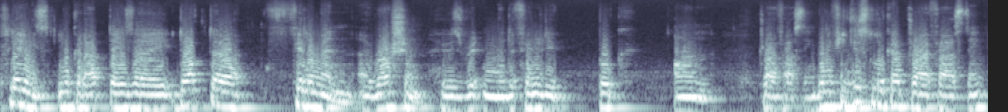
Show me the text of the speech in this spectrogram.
please look it up. There's a Dr. Philemin, a Russian, who's written the definitive book on dry fasting. But if you just look up dry fasting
